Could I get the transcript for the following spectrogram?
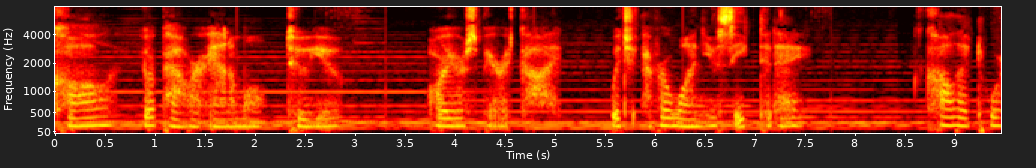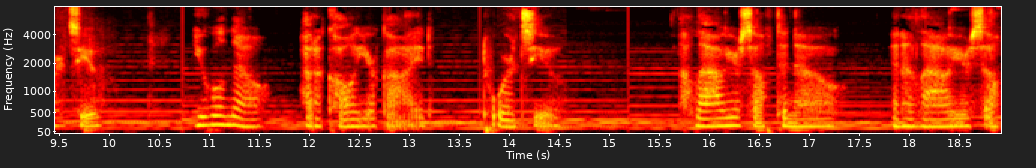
call your power animal to you or your spirit guide, whichever one you seek today. Call it towards you. You will know how to call your guide towards you. Allow yourself to know and allow yourself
